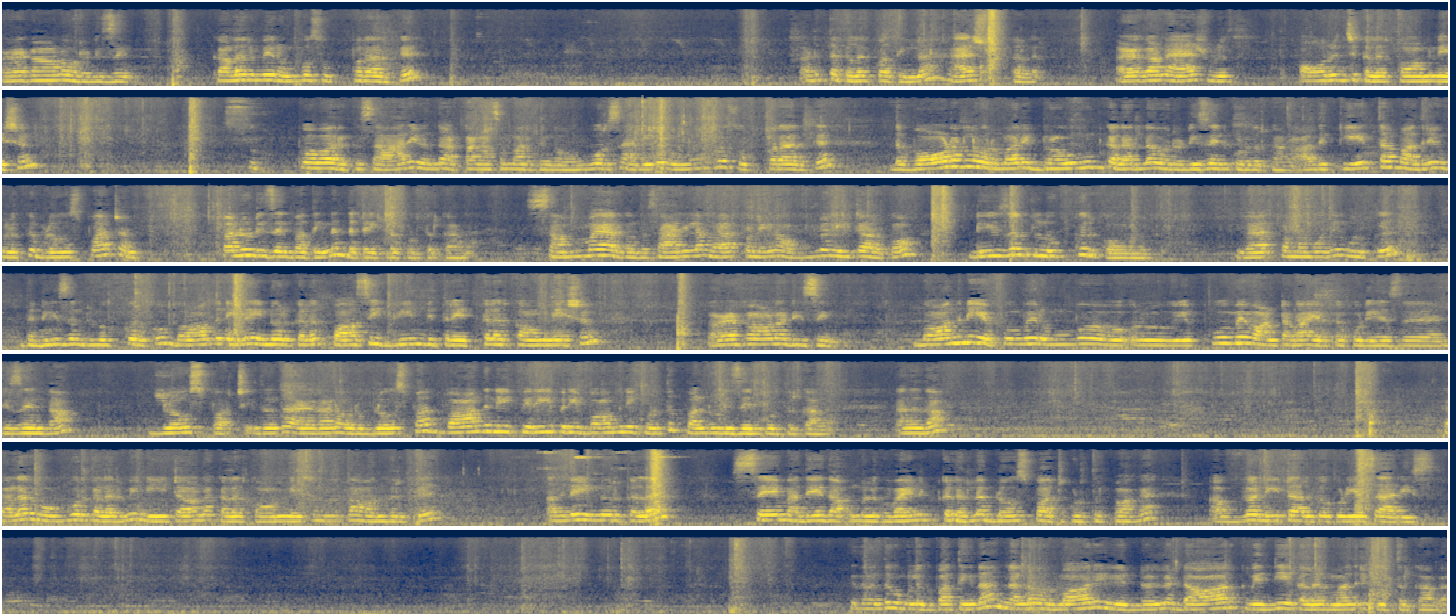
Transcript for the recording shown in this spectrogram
அழகான ஒரு டிசைன் கலருமே ரொம்ப சூப்பராக இருக்கு. அடுத்த கலர் பார்த்தீங்கன்னா ஆஷ் கலர் அழகான ash with orange colour combination சூப்பராக இருக்குது சாரீ வந்து அட்டகாசமாக இருக்குங்க. ஒவ்வொரு சாரியும் ரொம்ப சூப்பராக இருக்குது இந்த பார்டரில் ஒரு மாதிரி ப்ரௌன் கலரில் ஒரு டிசைன் கொடுத்துருக்காங்க. அதுக்கேற்ற மாதிரி உங்களுக்கு blouse part and pallu design பார்த்தீங்கன்னா இந்த டைப்பில் கொடுத்துருக்காங்க. செம்மையாக இருக்கும். இந்த சாரீலாம் வேர் பண்ணிங்கன்னா அவ்வளோ நீட்டாக இருக்கும். டீசன்ட் லுக் இருக்கும் உங்களுக்கு. வேர் பண்ணும்போதே உங்களுக்கு இந்த டீசன்ட் லுக் இருக்கும். பாந்தினியில் இன்னொரு கலர் பாசி green with red colour combination அழகான டிசைன் பாந்தினி எப்பவுமே ரொம்ப ஒரு எப்பவுமே வாண்டடாக இருக்கக்கூடிய டிசைன் தான். ப்ளவுஸ் பார்ட் இது வந்து அழகான ஒரு ப்ளவுஸ் பார்ட் பாந்தினி பெரிய பெரிய பாந்தினி கொடுத்து பல்லு டிசைன் கொடுத்துருக்காங்க. அதுதான். கலர் ஒவ்வொரு கலருமே நீட்டான கலர் காம்பினேஷன் தான் வந்திருக்கு. அதுலேயே இன்னொரு கலர் சேம் அதே தான் உங்களுக்கு வயலட் கலரில் ப்ளவுஸ் பார்ட் கொடுத்துருப்பாங்க. அவ்வளோ நீட்டாக இருக்கக்கூடிய சாரீஸ் இது வந்து உங்களுக்கு பார்த்தீங்கன்னா நல்ல ஒரு மாதிரி நல்ல டார்க் வெந்திய கலர் மாதிரி கொடுத்துருக்காங்க.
